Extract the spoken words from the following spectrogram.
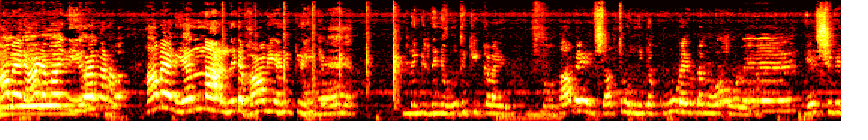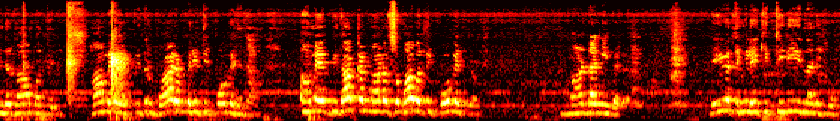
ആമേൻ. ആഴമായി നീ ഇറങ്ങണം. ആമേൻ. എന്നാൽ നിന്റെ ഭാവി അനുഗ്രഹിക്കണം ഇല്ലെങ്കിൽ നിന്നെ ഒതുക്കിക്കളയും. ആമേ ശത്രു നിന്റെ കൂടെ ഉണ്ടെന്ന് ഓർത്തുകൊള്ളു യേശുവിന്റെ നാമത്തിൽ ആമേ പിതൃ പാരമ്പര്യത്തിൽ പോകരുത്. ആമേ പിതാക്കന്മാരുടെ സ്വഭാവത്തിൽ പോകരുത്. മടങ്ങി വരും. ദൈവത്തിങ്കിലേക്ക് തിരിയുന്ന അനുഭവം.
